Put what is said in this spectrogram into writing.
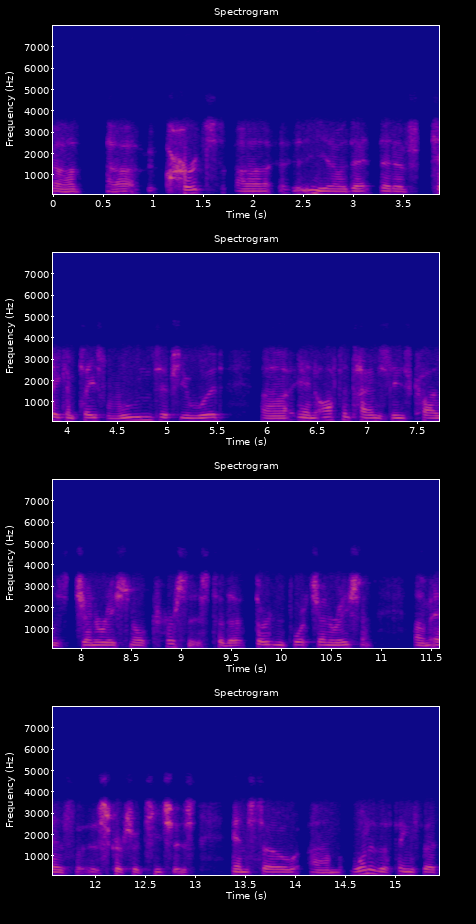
uh, uh, hurts, uh, you know, that, that have taken place, wounds, if you would. And oftentimes these cause generational curses to the third and fourth generation, um, as Scripture teaches. And so, um, one of the things that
